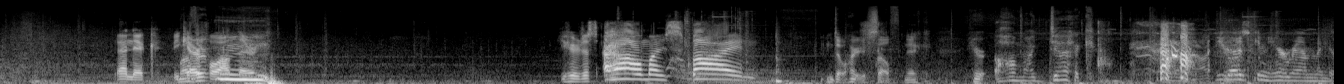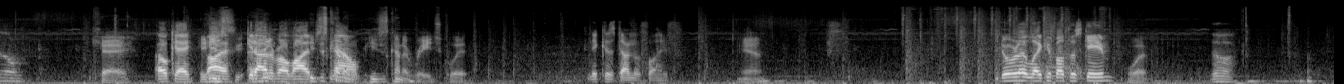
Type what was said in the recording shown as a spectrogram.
Yeah, Nick, be Mother- careful out there. Mm. You hear just ow my spine. Don't hurt yourself, Nick. You're on oh, my deck. You guys can hear me. I'm gonna go. Okay. Okay, He bye. Get I out of our lives He just now. kind of he just kind of rage quit. Nick is done with life. Yeah. You know what I like about this game? What? The,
